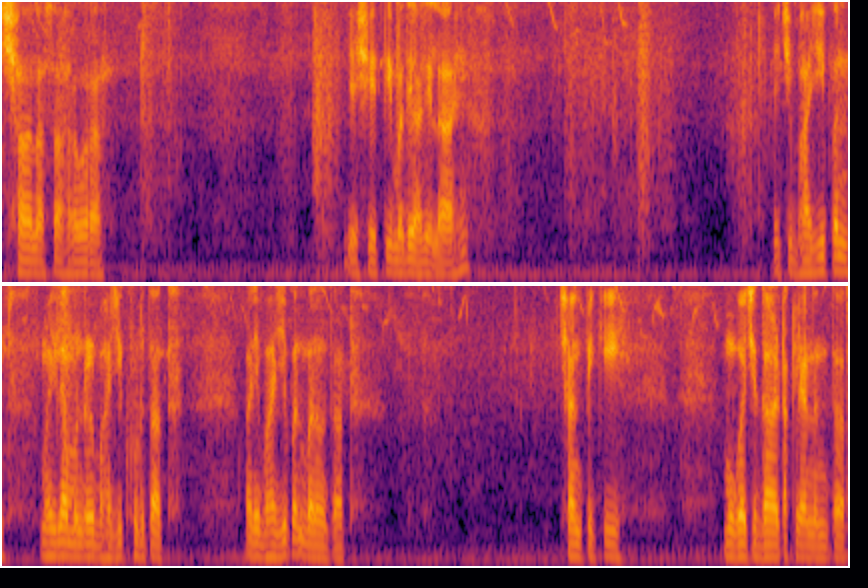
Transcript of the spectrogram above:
छान असा हरभरा या शेतीमध्ये आलेला आहे. याची भाजी पण महिला मंडळ भाजी खुडतात आणि भाजी पण बनवतात. छानपैकी मुगाची डाळ टाकल्यानंतर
